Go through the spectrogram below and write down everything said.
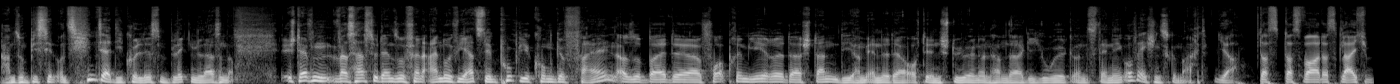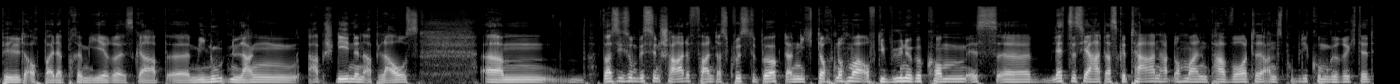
haben so ein bisschen uns hinter die Kulissen blicken lassen. Steffen, was hast du denn so für einen Eindruck? Wie hat es dem Publikum gefallen? Also bei der Vorpremiere, da standen die am Ende da auf den Stühlen und haben da gejubelt und Standing Ovations gemacht. Ja, das, das war das gleiche Bild auch bei der Premiere. Es gab äh, minutenlangen abstehenden Applaus. Ähm, was ich so ein bisschen schade fand, dass Christa Burke dann nicht doch nochmal auf die Bühne gekommen ist. Äh, letztes Jahr hat das getan, hat nochmal ein paar Worte ans Publikum gerichtet.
